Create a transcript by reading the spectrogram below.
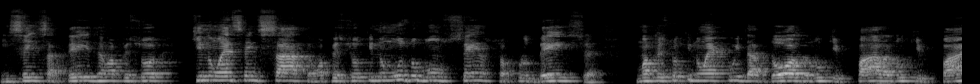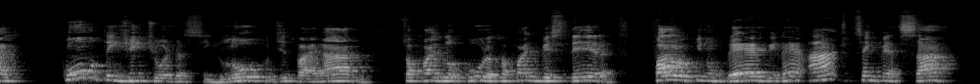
Insensatez é uma pessoa que não é sensata, uma pessoa que não usa o bom senso, a prudência, uma pessoa que não é cuidadosa no que fala, no que faz. Como tem gente hoje assim, louco, desvairado, só faz loucura, só faz besteira, fala o que não deve, né? Age sem pensar.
